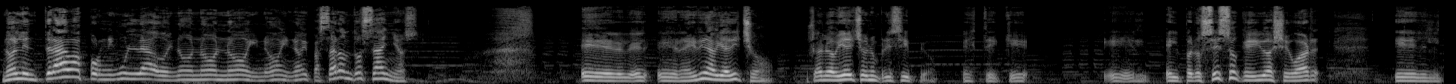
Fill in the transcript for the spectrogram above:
no le entraba por ningún lado y no, no, no y no y no. Y pasaron dos años. El, el, había dicho, ya lo había dicho en un principio, este, que el proceso que iba a llevar el,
